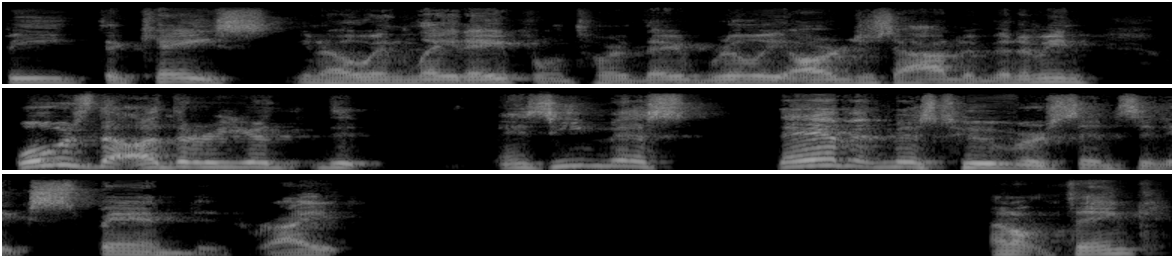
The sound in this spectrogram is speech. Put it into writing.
be the case, you know, in late April, where they really are just out of it. I mean, what was the other year? That, has he missed? They haven't missed Hoover since it expanded, right? I don't think.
